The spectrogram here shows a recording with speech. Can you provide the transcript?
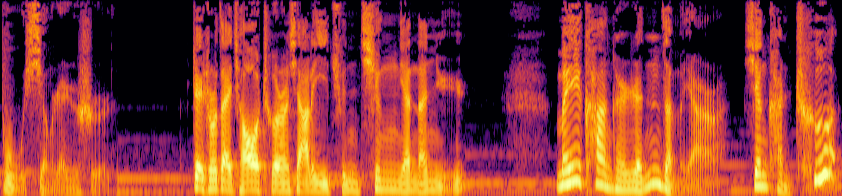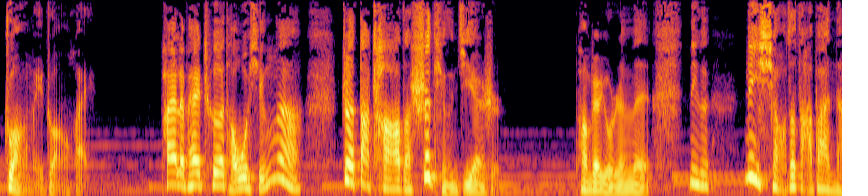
不省人事了。这时候再瞧，车上下了一群青年男女，没看看人怎么样啊？先看车撞没撞坏，拍了拍车头，行啊，这大叉子是挺结实。旁边有人问：“那个那小子咋办呢？”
